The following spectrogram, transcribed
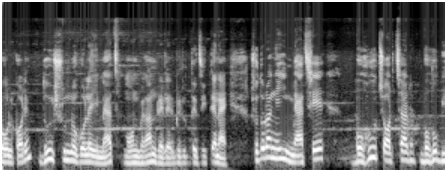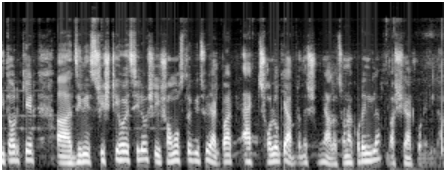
গোল করেন। দুই শূন্য গোলে এই ম্যাচ মোহনবাগান রেলের বিরুদ্ধে জিতে নেয়। সুতরাং এই ম্যাচে বহু চর্চার, বহু বিতর্কের জিনিস সৃষ্টি হয়েছিল। সেই সমস্ত কিছু একবার এক ঝলকে আপনাদের সঙ্গে আলোচনা করে নিলাম বা শেয়ার করে নিলাম।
